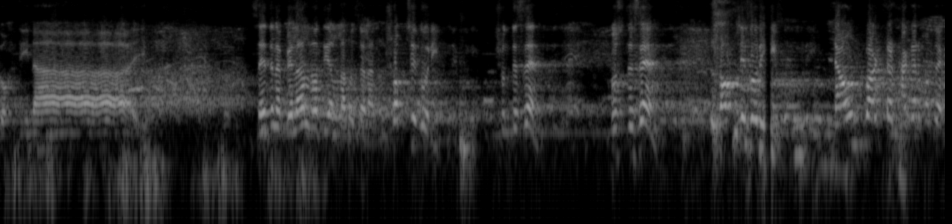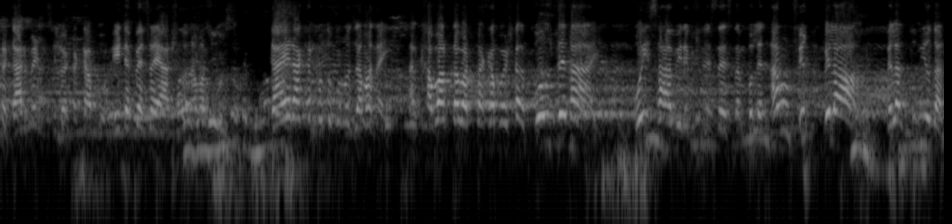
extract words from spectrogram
কমতি নাই। সাইয়েদনা বেলাল রাদিয়াল্লাহু তাআলা সবচেয়ে গরিব। শুনতেছেন? বুঝতেছেন? সবচেয়ে গরিব। ডাউন পার্টটা ঢাকার মতো একটা গার্মেন্ট ছিল, একটা কাপড়। এটা পেঁচায় আসতো নামাজ পড়তো। গায়ে রাখার মতো কোনো জামা নাই। আর খাবার দাবার, টাকা পয়সা বলতে নাই। ওই সাহাবীর ইসলাম বললেন, আনফিক তুমিও দান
